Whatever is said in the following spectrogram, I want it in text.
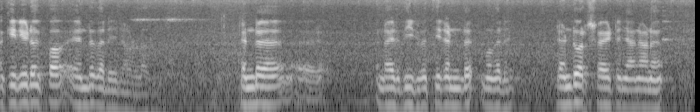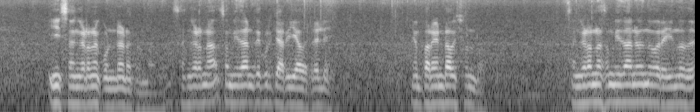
ആ കിരീടം ഇപ്പോൾ എന്റെ തലയിലാണുള്ളത് രണ്ട് രണ്ടായിരത്തി ഇരുപത്തി രണ്ട് മുതൽ രണ്ട് വർഷമായിട്ട് ഞാനാണ് ഈ സംഘടന കൊണ്ടു നടക്കുന്നത്. സംഘടന സംവിധാനത്തെക്കുറിച്ച് അറിയാമല്ലോ അല്ലേ? ഞാൻ പറയേണ്ട ആവശ്യമുണ്ടോ? സംഘടനാ സംവിധാനം എന്ന് പറയുന്നത്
